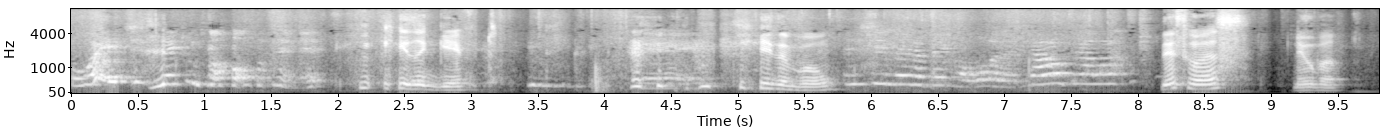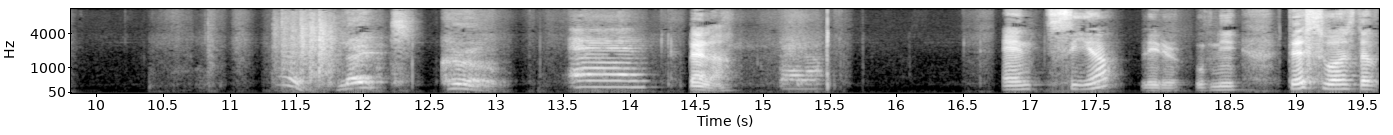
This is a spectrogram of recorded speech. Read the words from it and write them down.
Why are you just making a hole in it? is a gift. Dang. She's a bull. And she made a big hole in it. No, Bella. This was Nova. Night Crow. And Bella. Bella. And see ya later with me. This was the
